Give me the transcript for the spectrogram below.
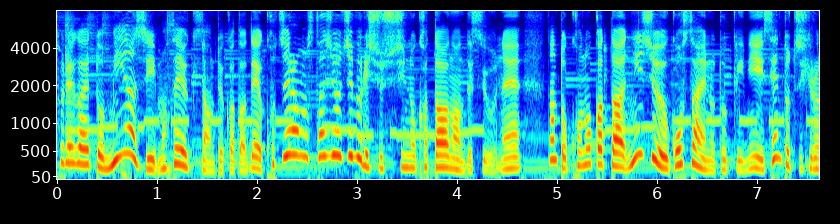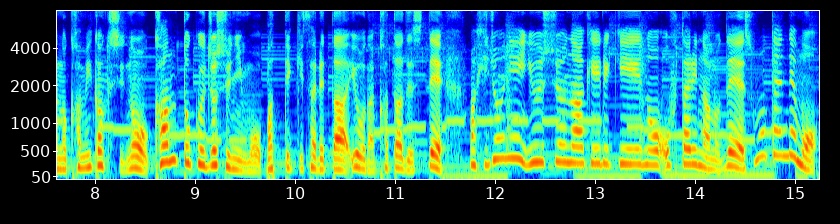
それが、えっと、宮地正幸さんという方でこちらもスタジオジブリ出身の方なんですよね。なんとこの方25歳の時に「千と千尋の神隠し」の監督助手にも抜擢されたような方でして、まあ、非常に優秀な経歴のお二人なのでその点でも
